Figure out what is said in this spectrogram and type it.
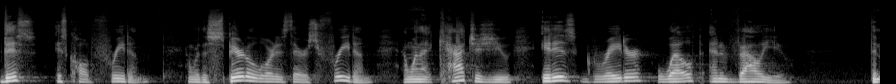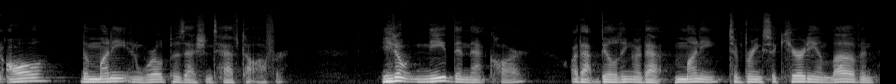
This is called freedom. And where the Spirit of the Lord is, there is freedom. And when that catches you, it is greater wealth and value than all the money and world possessions have to offer. You don't need then that car or that building or that money to bring security and love and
